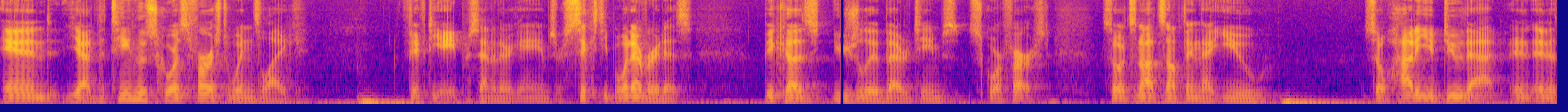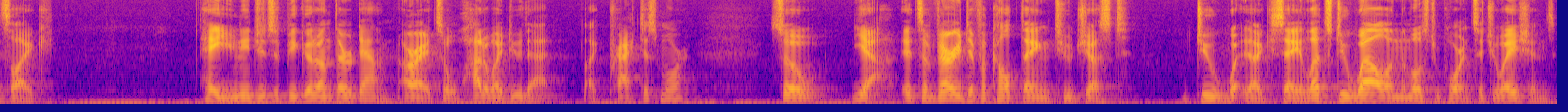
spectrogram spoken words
And yeah, the team who scores first wins like fifty-eight percent of their games or sixty, but whatever it is, because usually the better teams score first. So it's not something that you. So how do you do that? And, and it's like hey, you need to just be good on third down. All right, so how do I do that? Like practice more? So, yeah, it's a very difficult thing to just do, like say, let's do well in the most important situations.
